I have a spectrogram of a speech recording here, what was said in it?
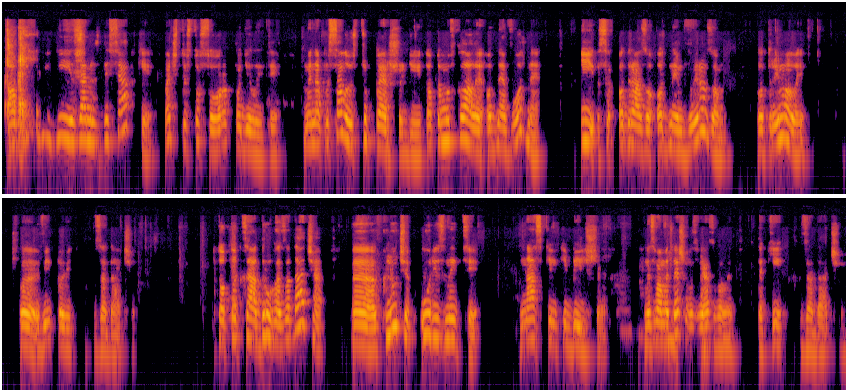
а в другій дії замість десятки, бачите, 140 поділити. Ми написали ось цю першу дію. Тобто ми вклали одне в одне і одразу одним виразом отримали е, відповідь задачі. Тобто ця друга задача е, ключик у різниці. Наскільки більше. Ми з вами теж розв'язували такі задачі.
